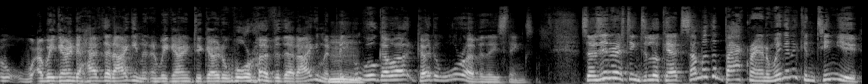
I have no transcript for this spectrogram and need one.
are we going to have that argument and we're going to go to war over that argument? People will go out, go to war over these things. So it's interesting to look at some of the background and we're going to continue,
